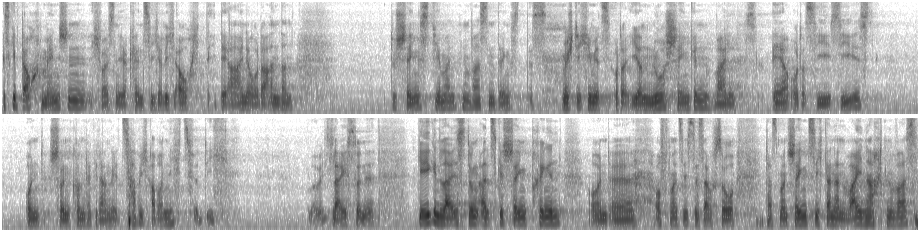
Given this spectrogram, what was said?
Es gibt auch Menschen, ich weiß nicht, ihr kennt sicherlich auch der eine oder anderen, du schenkst jemandem was und denkst, das möchte ich ihm jetzt oder ihr nur schenken, weil er oder sie sie ist. Und schon kommt der Gedanke, jetzt habe ich aber nichts für dich. Man will gleich so eine Gegenleistung als Geschenk bringen. Und äh, oftmals ist es auch so, dass man schenkt sich dann an Weihnachten was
